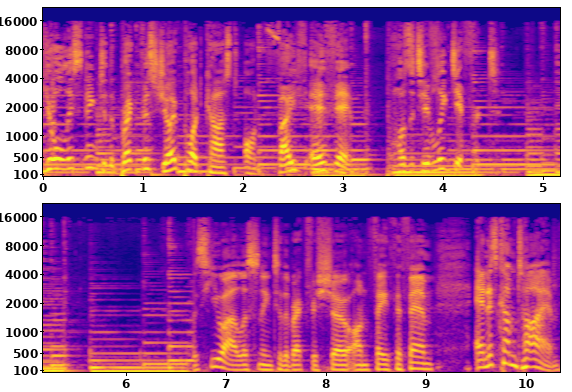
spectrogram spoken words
You're listening to the Breakfast Show podcast on Faith FM. Positively different. As you are listening to the Breakfast Show on Faith FM, and it's come time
